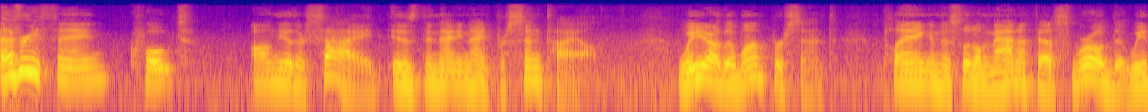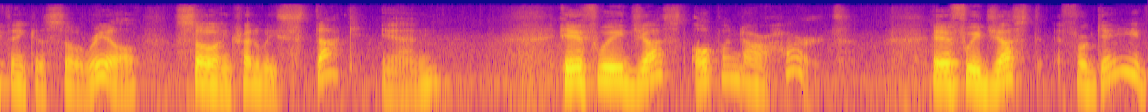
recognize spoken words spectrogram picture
Everything, quote, on the other side is the 99 percentile. We are the 1% playing in this little manifest world that we think is so real, so incredibly stuck in. If we just opened our heart, if we just forgave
